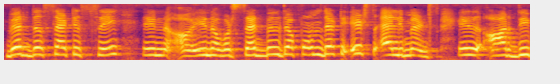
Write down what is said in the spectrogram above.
where the set is saying in, uh, in our set builder form that its elements are the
